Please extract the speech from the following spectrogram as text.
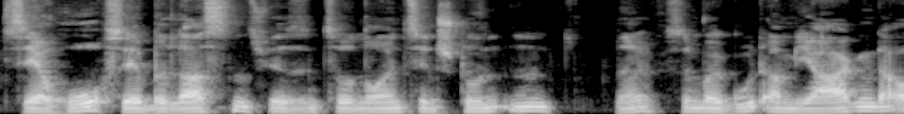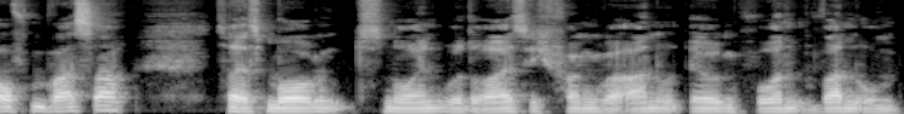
sehr hoch, sehr belastend. Wir sind so 19 Stunden, ne, sind wir gut am Jagen da auf dem Wasser. Das heißt, morgens 9.30 Uhr fangen wir an und irgendwann wann um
